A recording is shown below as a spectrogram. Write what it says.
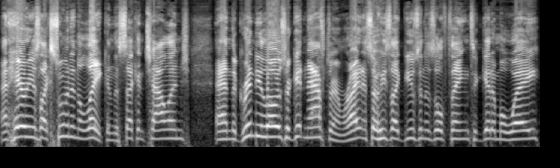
and Harry is like swimming in the lake in the second challenge, and the Grindylows are getting after him, right? And so he's like using his little thing to get him away.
